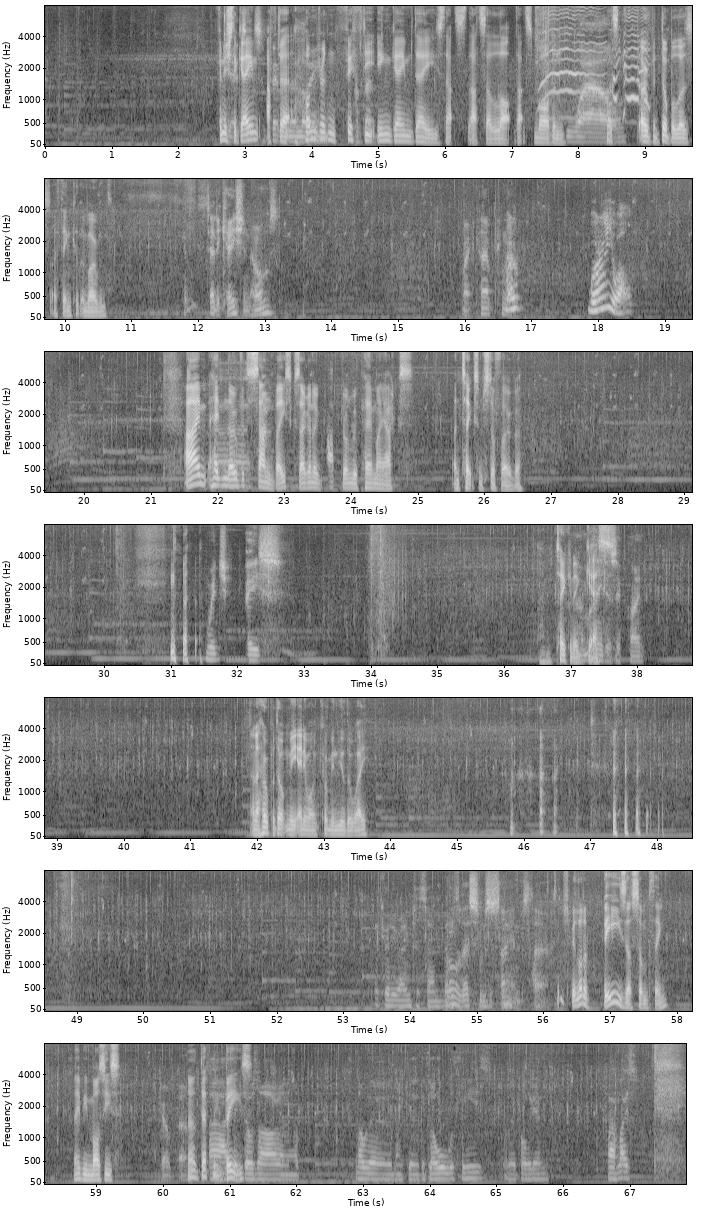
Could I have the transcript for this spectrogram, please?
Finish Yeah, the game it's- it's a bit after of annoying 150 in-game days. That's that's a lot. That's more than Wow. that's over double us, I think, at the moment. Dedication, Holmes. Right, can I ping that? Where, where are you all? I'm heading over Uh, to Sandbase because I'm gonna go and repair my axe and take some stuff over. Which base? I'm taking a um, guess, and I hope I don't meet anyone coming the other way. To sand base. Oh, there's some science there. Seems to be a lot of bees or something. Maybe mozzies. Go there. No, Uh, definitely I think bees. those are uh, no, the like the, the glow thingies. What are they called again? Fireflies.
